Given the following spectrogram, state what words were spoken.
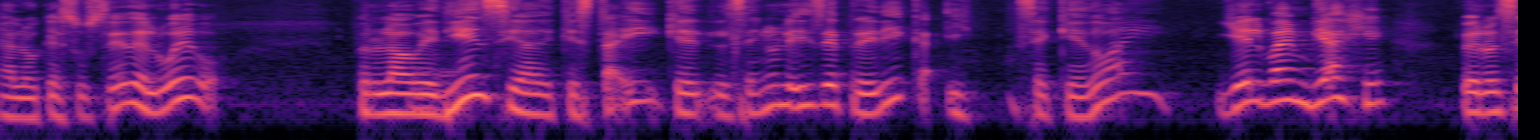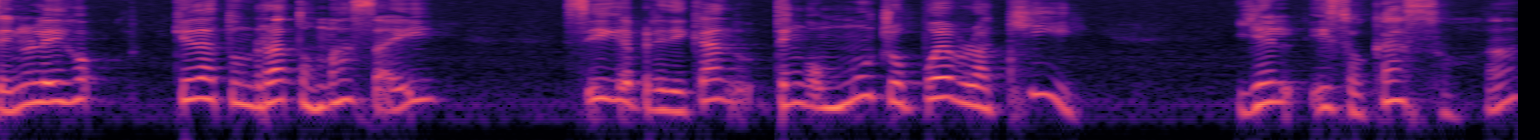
a lo que sucede luego. Pero la obediencia que está ahí, que el Señor le dice predica y se quedó ahí. Y él va en viaje, pero el Señor le dijo, quédate un rato más ahí, sigue predicando, tengo mucho pueblo aquí. Y él hizo caso. ¿ah?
